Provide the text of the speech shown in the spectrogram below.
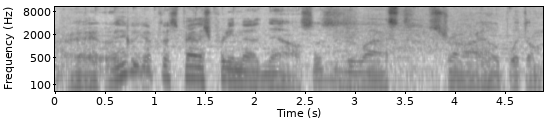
Alright, I think we got the Spanish pretty mad now, so this is the last straw, I hope, with them.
